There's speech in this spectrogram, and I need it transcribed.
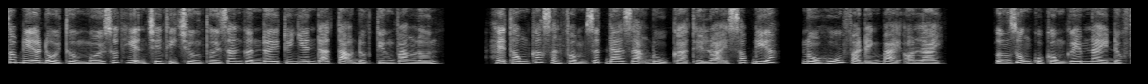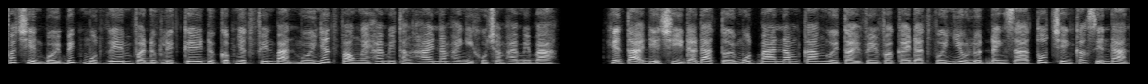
Sóc đĩa đổi thưởng mới xuất hiện trên thị trường thời gian gần đây tuy nhiên đã tạo được tiếng vang lớn. Hệ thống các sản phẩm rất đa dạng đủ cả thể loại sóc đĩa, nổ hũ và đánh bài online. Ứng dụng của cổng game này được phát triển bởi Big 1 Game và được liệt kê được cập nhật phiên bản mới nhất vào ngày 20 tháng 2 năm 2023. Hiện tại địa chỉ đã đạt tới 135k người tải về và cài đặt với nhiều lượt đánh giá tốt trên các diễn đàn.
